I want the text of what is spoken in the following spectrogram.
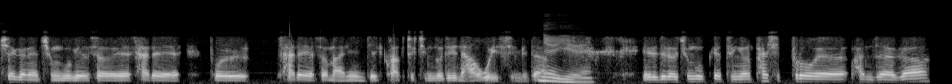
최근에 중국에서의 사례 볼 사례에서 많이 이제 과학적 증거들이 나오고 있습니다. 예, 예. 예를 들어 중국 같은 경우는 80%의 환자가 총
